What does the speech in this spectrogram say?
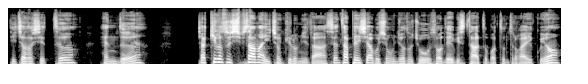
뒷좌석 시트 핸들 자 키로수 14만 2천 킬로입니다. 센터페시아 보시면 운전석 조소 내비 스타트 버튼 들어가 있고요.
